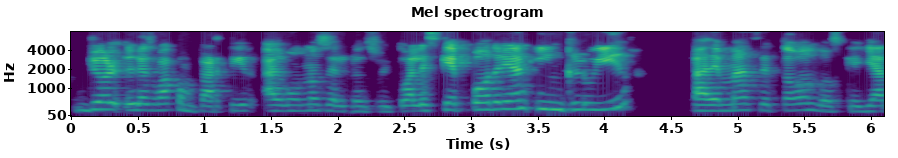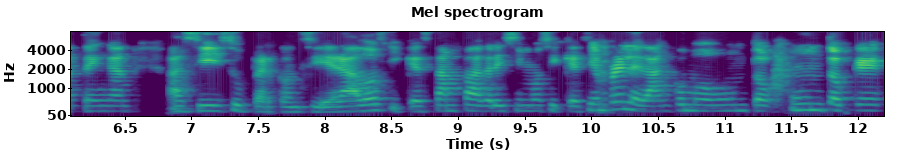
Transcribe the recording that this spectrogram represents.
yo les voy a compartir algunos de los rituales que podrían incluir, además de todos los que ya tengan así súper considerados y que están padrísimos y que siempre le dan como un, un toque,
